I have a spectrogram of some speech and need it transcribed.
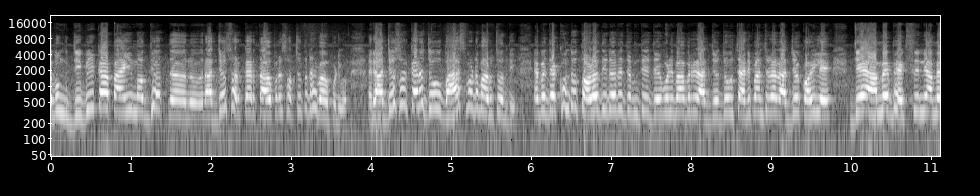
ଏବଂ ଜୀବିକା ପାଇଁ ମଧ୍ୟ ରାଜ୍ୟ ସରକାର ତା ଉପରେ ସଚେତନ ହେବାକୁ ପଡ଼ିବ ରାଜ୍ୟ ସରକାର ଯେଉଁ ବାହାସ୍ପଟ ମାରୁଛନ୍ତି ଏବେ ଦେଖନ୍ତୁ ତଳ ଦିନରେ ଯେମିତି ଯେଉଁଭଳି ଭାବରେ ରାଜ୍ୟ ଯେଉଁ ଚାରି ପାଞ୍ଚଟା ରାଜ୍ୟ କହିଲେ ଯେ ଆମେ ଭ୍ୟାକ୍ସିନ୍ ଆମେ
